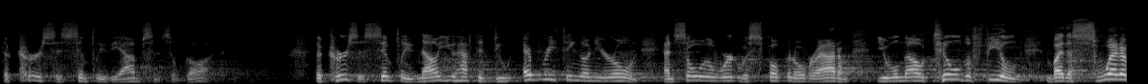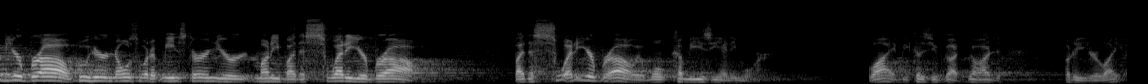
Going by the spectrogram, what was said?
the curse is simply the absence of God. The curse is simply now you have to do everything on your own. And so the word was spoken over Adam. You will now till the field by the sweat of your brow. Who here knows what it means to earn your money by the sweat of your brow? By the sweat of your brow, it won't come easy anymore. Why? Because you've got God out of your life.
